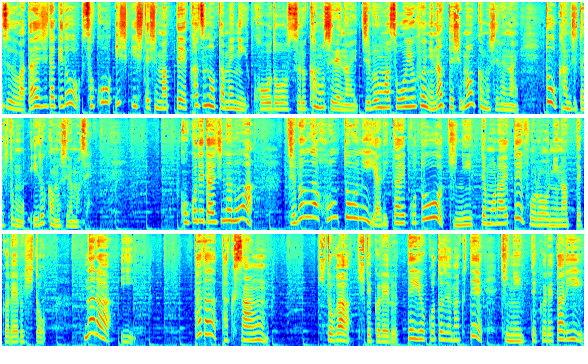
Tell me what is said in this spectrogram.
数は大事だけどそこを意識してしまって数のために行動するかもしれない。自分はそういう風になってしまうかもしれない。と感じた人もいるかもしれません。ここで大事なのは自分が本当にやりたいことを気に入ってもらえてフォローになってくれる人ならいい。ただたくさん人が来てくれるっていうことじゃなくて気に入ってくれたり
